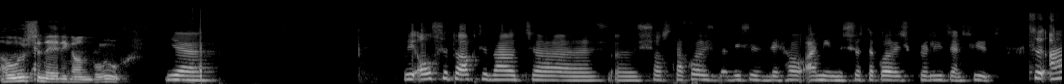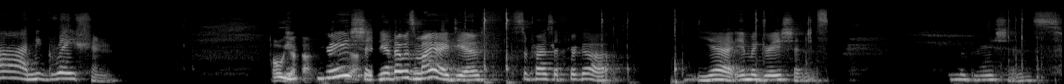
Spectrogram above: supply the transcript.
Hallucinating on Bruch. Yeah. We also talked about uh, uh, Shostakovich, but this is the whole, I mean, Shostakovich preludes and fugues. So, ah, migration. Oh, yeah. Immigration. Yeah. yeah, that was my idea. I'm surprised I forgot. Yeah, immigrations. Immigrations.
